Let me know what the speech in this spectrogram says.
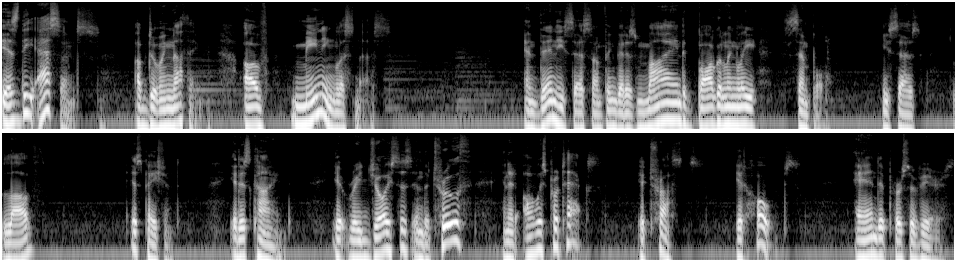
is the essence of doing nothing, of meaninglessness. And then he says something that is mind bogglingly simple. He says, Love is patient, it is kind, it rejoices in the truth, and it always protects, it trusts, it hopes, and it perseveres.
